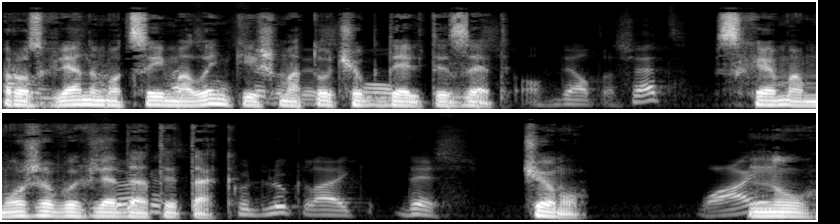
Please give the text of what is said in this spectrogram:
Розглянемо цей маленький шматочок дельти Z. Схема може виглядати так. Чому? Ну,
